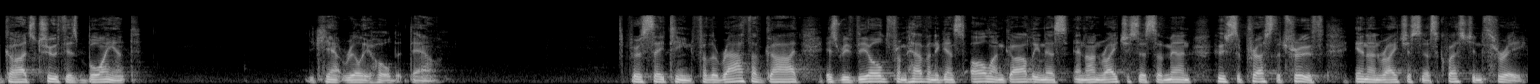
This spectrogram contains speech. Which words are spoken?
God's truth is buoyant. You can't really hold it down. Verse 18, for the wrath of God is revealed from heaven against all ungodliness and unrighteousness of men who suppress the truth in unrighteousness. Question three.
